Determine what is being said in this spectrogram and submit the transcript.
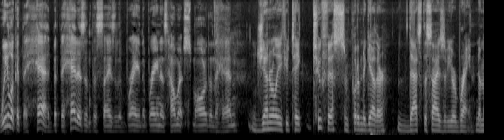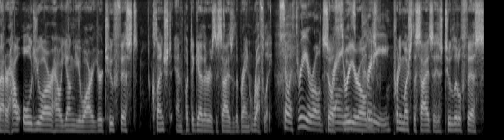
we look at the head, but the head isn't the size of the brain. The brain is how much smaller than the head? Generally, if you take two fists and put them together, that's the size of your brain. No matter how old you are, how young you are, your two fists clenched and put together is the size of the brain, roughly. So a three-year-old So brain a three-year-old is pretty. is pretty much the size of his two little fists.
